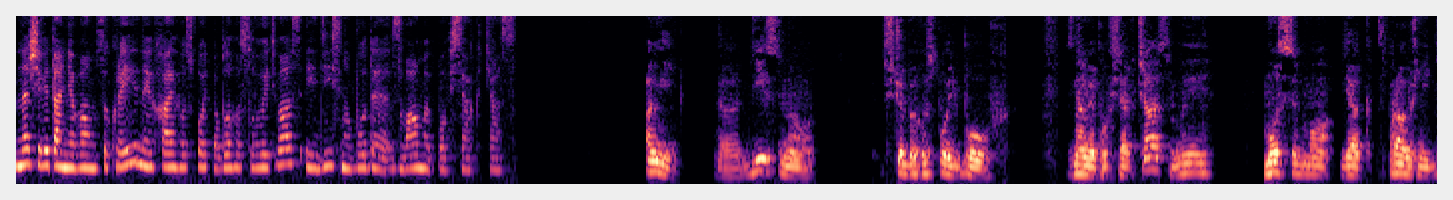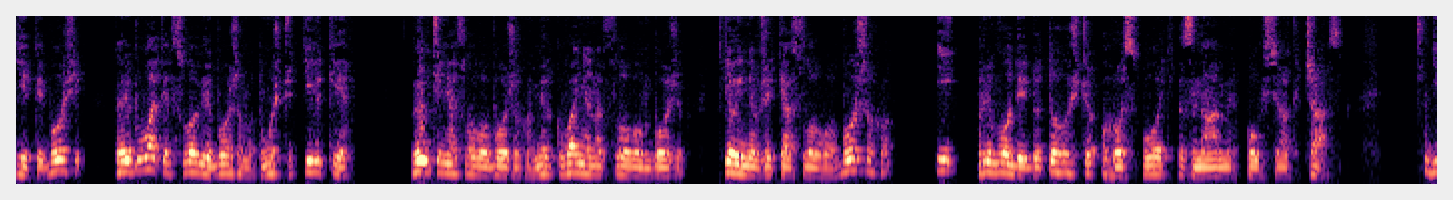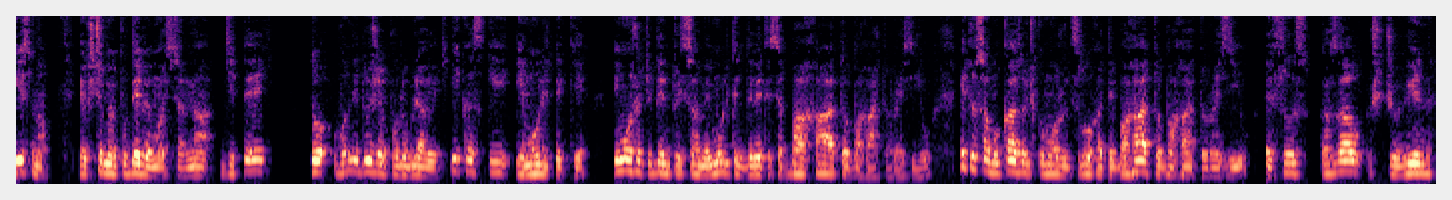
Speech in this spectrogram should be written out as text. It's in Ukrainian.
Наші вітання вам з України. Хай Господь поблагословить вас і дійсно буде з вами повсякчас. Амінь. Е, Дійсно, щоб Господь був з нами повсякчас, ми мусимо, як справжні діти Божі, перебувати в Слові Божому, тому що тільки вивчення Слова Божого, міркування над Словом Божим, втілення в життя Слова Божого і приводить до того, що Господь з нами повсякчас. Дійсно, якщо ми подивимося на дітей, то вони дуже полюбляють і казки, і мультики, і можуть один той самий мультик дивитися багато-багато разів. І ту саму казочку можуть слухати багато-багато разів. Ісус сказав, що Він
